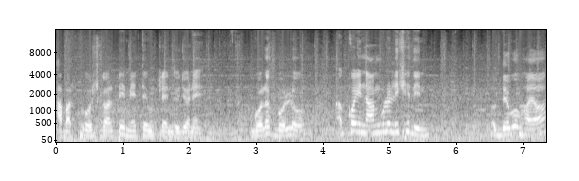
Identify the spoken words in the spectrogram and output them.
আবার খোশ গল্পে মেতে উঠলেন দুজনে। গোলক বলল কই নামগুলো লিখে দিন। ও দেবো ভায়া।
